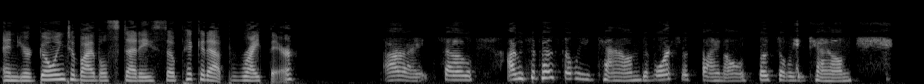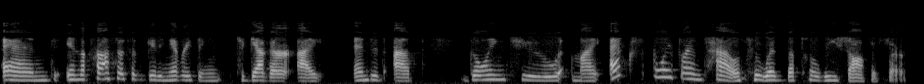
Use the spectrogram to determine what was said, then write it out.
and you're going to Bible study. So pick it up right there. All right. So I was supposed to leave town. Divorce was final. I was supposed to leave town. And in the process of getting everything together, I ended up going to my ex-boyfriend's house who was the police officer.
